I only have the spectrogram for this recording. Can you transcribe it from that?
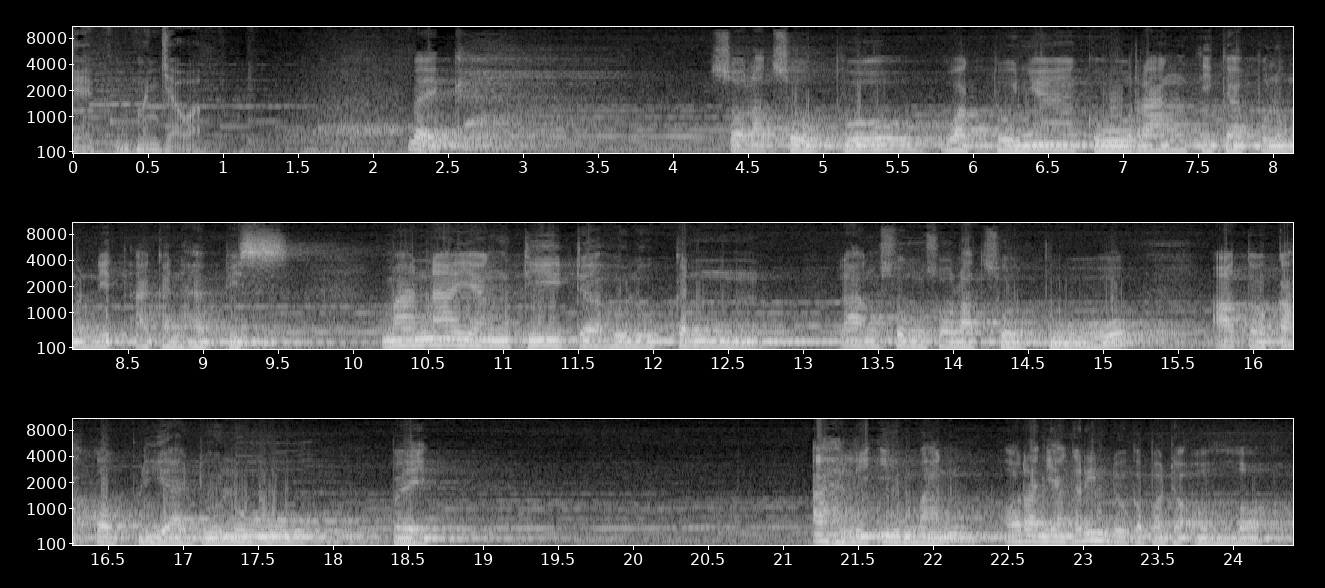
Syekh menjawab. Baik. Sholat subuh waktunya kurang 30 menit akan habis. Mana yang didahulukan langsung sholat subuh ataukah qobliyah dulu? Baik. Ahli iman, orang yang rindu kepada Allah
